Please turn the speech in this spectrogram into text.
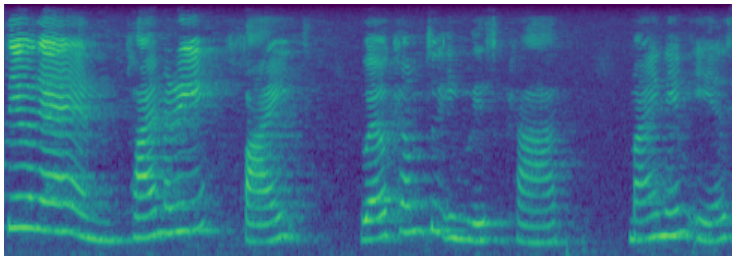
student primary 5 Welcome to English class My name is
